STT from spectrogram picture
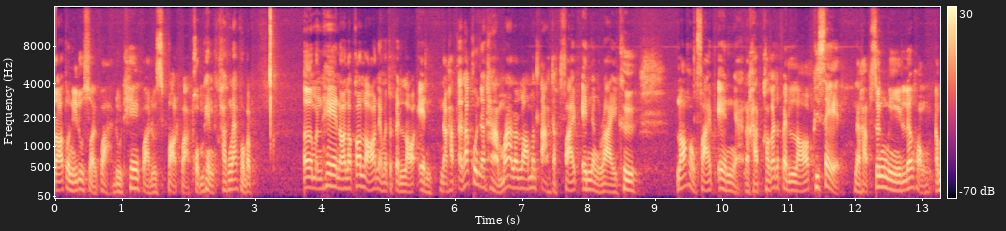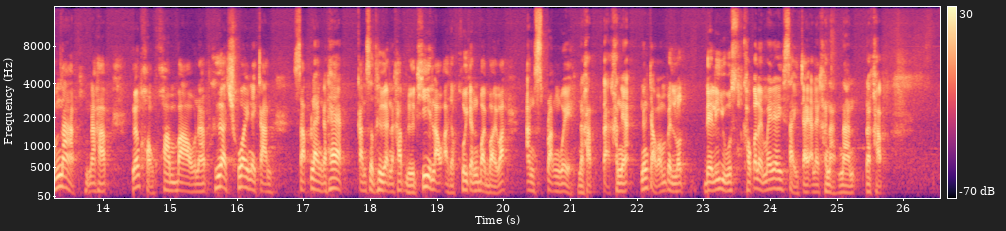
ล้อตัวนี้ดูสวยกว่าดูเท่กว่าดูสปอร์ตกว่า ผมเห็นครั้งแรกผมแบบเออมันเท่เนาะแล้วก็ล้อเนี่ยมันจะเป็นล้อ N นะครับแต่ถ้าคุณจะถามว่าแล้วล้อมันต่างจาก 5N อย่างไรคือ ล้อของ 5N เนี่ยนะครับเขาก็จะเป็นล้อพิเศษนะครับซึ่งมีเรื่องของน้ำหนักนะครับเรื่องของความเบานะเพื่อช่วยในการซับแรงกระแทกกันสะเทือนนะครับหรือที่เราอาจจะคุยกันบ่อยๆว่า unsprung weight นะครับแต่คันนี้เนื่องจากว่ามันเป็นรถ daily use เขาก็เลยไม่ได้ใส่ใจอะไรขนาดนั้นนะครับ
